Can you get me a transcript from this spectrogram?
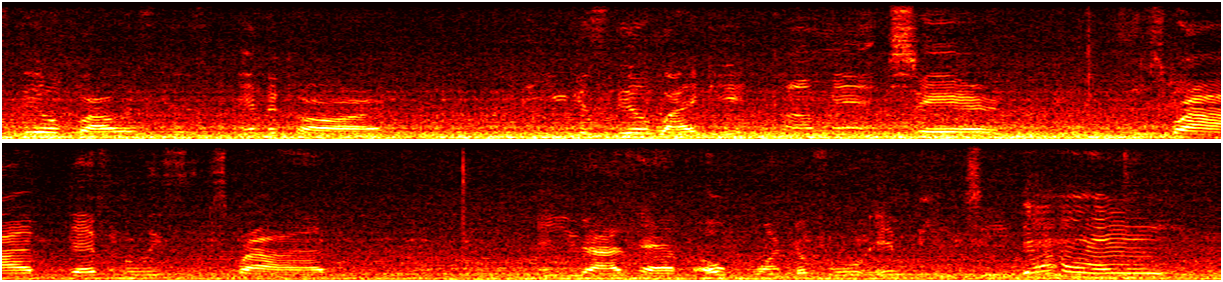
still flawlessness in the car. You can still like it, comment, share, subscribe. Definitely subscribe. And you guys have a wonderful and day.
